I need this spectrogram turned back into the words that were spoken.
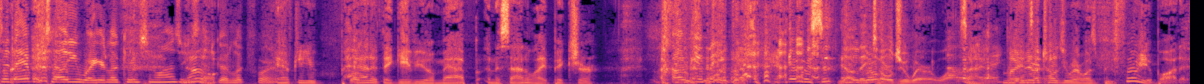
Did they ever tell you where your location was? Or you had to go look for it? After you had it, they gave you a map and a satellite picture. Oh, you made that. It was No, they go- told you where it was. Right. But they never told you where it was before you bought it.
